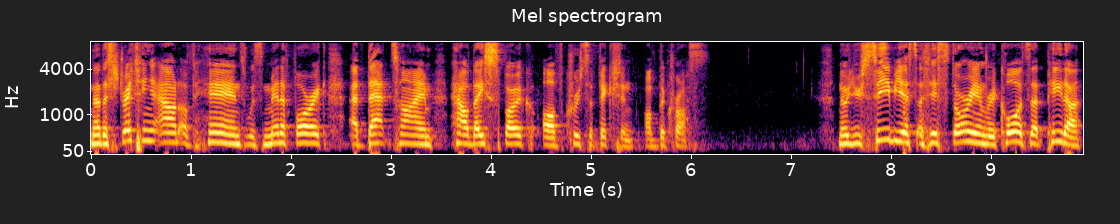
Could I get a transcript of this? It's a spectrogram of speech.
Now, the stretching out of hands was metaphoric at that time, how they spoke of crucifixion, of the cross. Now, Eusebius, a historian, records that Peter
